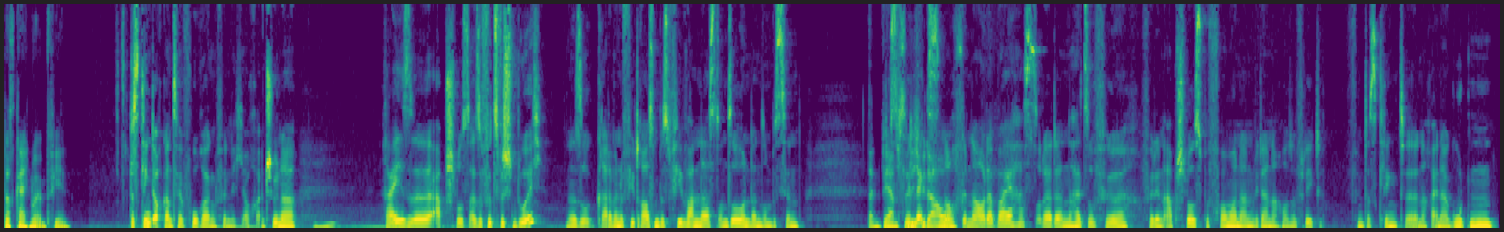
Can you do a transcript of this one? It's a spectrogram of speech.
Das kann ich nur empfehlen. Das klingt auch ganz hervorragend, finde ich. Auch ein schöner Reiseabschluss, also für zwischendurch. Ne, so, gerade wenn du viel draußen bist, viel wanderst und so und dann so ein bisschen Dann wärmst du dich wieder Relaxen noch auf. genau dabei hast oder dann halt so für, für den Abschluss, bevor man dann wieder nach Hause fliegt. Ich finde, das klingt äh, nach einer guten,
